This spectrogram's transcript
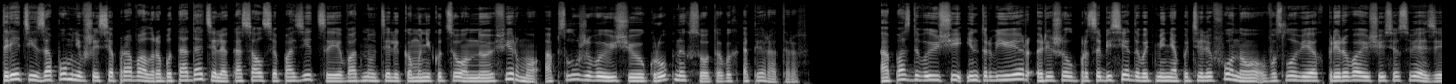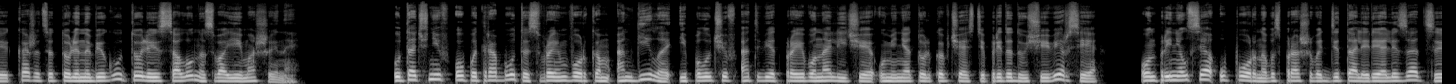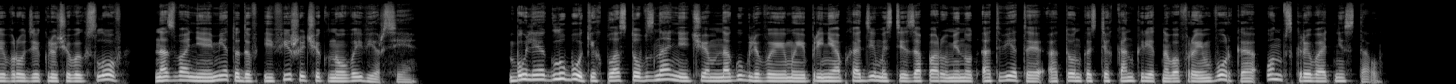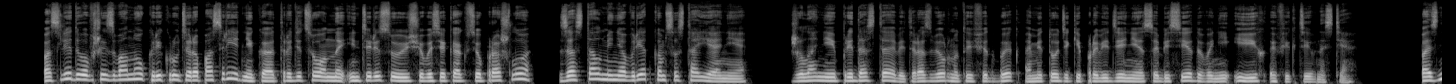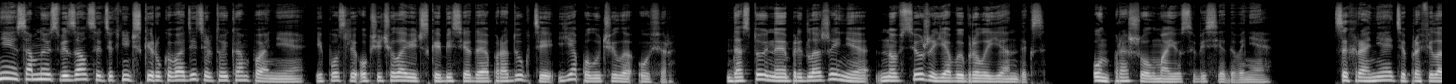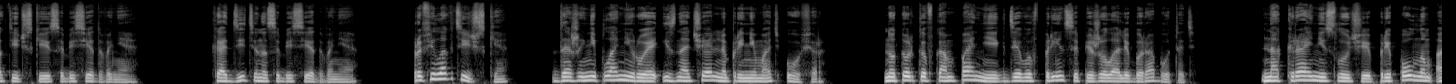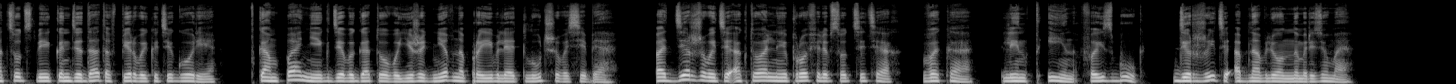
Третий запомнившийся провал работодателя касался позиции в одну телекоммуникационную фирму, обслуживающую крупных сотовых операторов. Опаздывающий интервьюер решил прособеседовать меня по телефону в условиях прерывающейся связи, кажется, то ли на бегу, то ли из салона своей машины. Уточнив опыт работы с фреймворком Ангила и получив ответ про его наличие у меня только в части предыдущей версии, он принялся упорно выспрашивать детали реализации вроде ключевых слов, названия методов и фишечек новой версии. Более глубоких пластов знаний, чем нагугливаемые при необходимости за пару минут ответы о тонкостях конкретного фреймворка, он вскрывать не стал. Последовавший звонок рекрутера-посредника, традиционно интересующегося, как все прошло, застал меня в редком состоянии. Желание предоставить развернутый фидбэк о методике проведения собеседований и их эффективности. Позднее со мной связался технический руководитель той компании, и после общечеловеческой беседы о продукте я получила офер. Достойное предложение, но все же я выбрала Яндекс. Он прошел моё собеседование. Сохраняйте профилактические собеседования. Ходите на собеседование. Профилактически, даже не планируя изначально принимать офер. Но только в компании, где вы в принципе желали бы работать. На крайний случай, при полном отсутствии кандидатов первой категории, в компании, где вы готовы ежедневно проявлять лучшего себя. Поддерживайте актуальные профили в соцсетях, ВК, LinkedIn, Facebook. Держите обновленным резюме.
